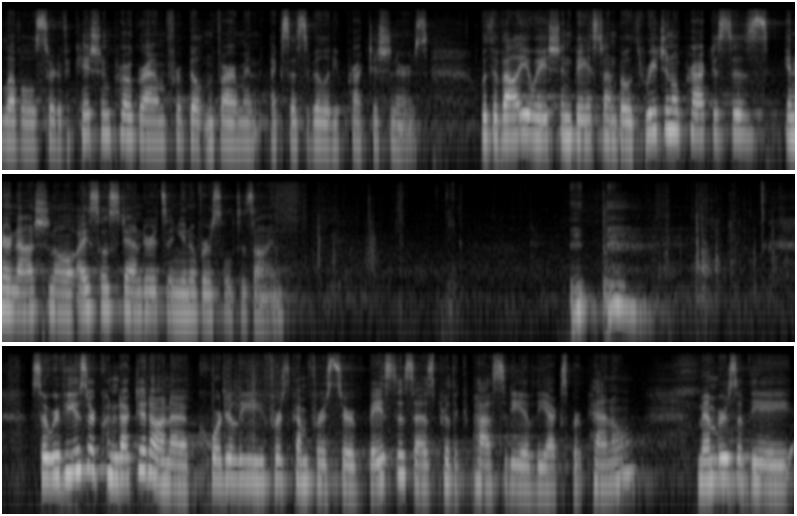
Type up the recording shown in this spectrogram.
level certification program for built environment accessibility practitioners, with evaluation based on both regional practices, international ISO standards, and universal design. so reviews are conducted on a quarterly first come first served basis as per the capacity of the expert panel. Members of the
